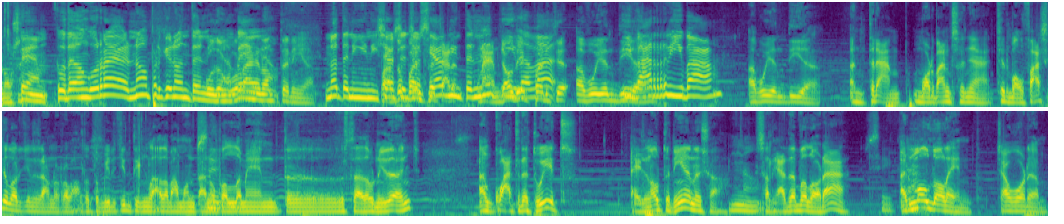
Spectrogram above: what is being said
no sé... Bé, ho d'Angorra no, perquè no en tenia. Ho Vinga. no en tenia. No tenia ni socials, que ni internet, i, la va, perquè avui en i dia- va arribar... Avui en dia, en Trump mos va ensenyar que és molt fàcil organitzar una revolta. Tu mira quin tinglada va muntar sí. Un Parlament eh, estadounidenc amb quatre tuits. Ell no el tenien, això. No. Se li ha de valorar. Sí, és molt dolent, ja ho veurem.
